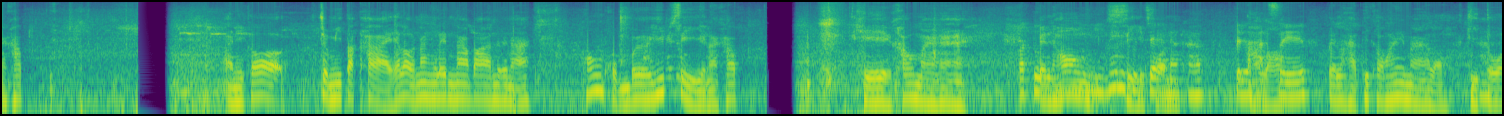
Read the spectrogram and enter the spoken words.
นะครับ อันนี้ก็จะมีตะข่ายให้เรานั่งเล่นหน้าบ้านด้วยนะ ห้องผมเบอร์ยี่สี่นะครับโอเคเข้ามาประตูเป็นห้องไม่มีสี่กุญแจคนนะครับ เป็นรหัสอ๋อหอเซฟ เป็นรหัสที่เขาให้มาเหรอ กี่ตัว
